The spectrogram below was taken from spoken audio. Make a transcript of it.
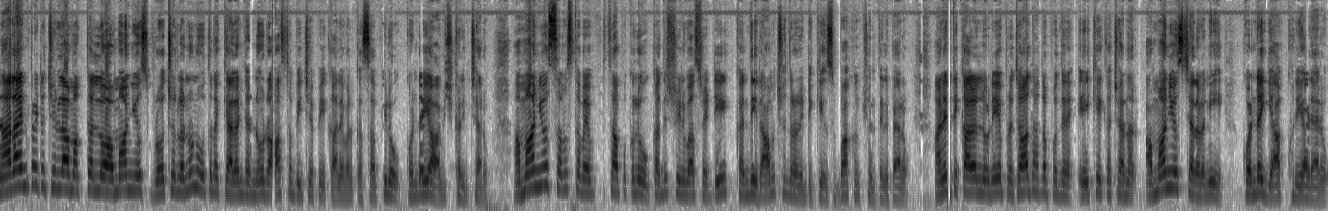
నారాయణపేట జిల్లా మక్తల్లో అమాన్యోస్ బ్రోచర్లను నూతన క్యాలెండర్ను రాష్ట్ర బీజేపీ కార్యవర్గ సభ్యులు కొండయ్య ఆవిష్కరించారు. అమాన్యోస్ సంస్థ వ్యవస్థాపకులు కంది శ్రీనివాసరెడ్డి కంది రామచంద్రారెడ్డికి శుభాకాంక్షలు తెలిపారు. అనతి కాలంలోనే ప్రజాదరణ పొందిన ఏకైక ఛానల్ అమాన్యోస్ ఛానల్ అని కొండయ్య కొనియాడారు.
